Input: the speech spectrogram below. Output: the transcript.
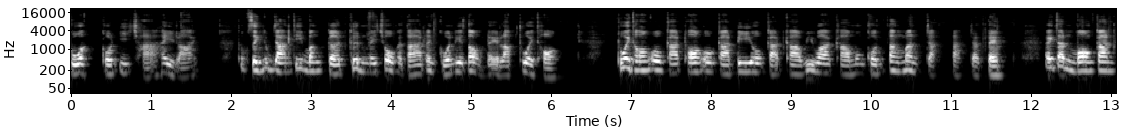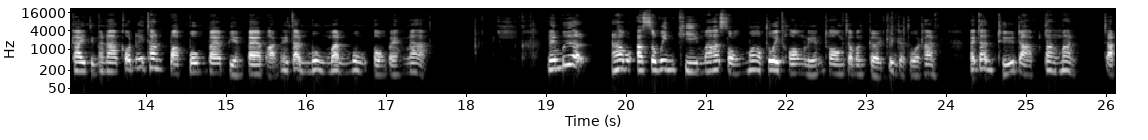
กลัวโกนอีฉาให้ร้าย ทุกสิ่งทุกอย่างที่บังเกิดขึ้นในโชคชะตาท่านควรที่ต้องได้รับถ้วยทองถ้วยทองโอกาสทองโอกาสดีโอกาสข่าววิวาข่าวมงคลตั้งมั่นจัดหนักจัดเต็ม ให้ท่านมองการไกลถึงอนาคตให้ท่านปรับปรุงแปลเปลี่ยนแปลผันให้ท่านมุ่งมั่นมุ่งตรงไปข้างหน้า ในเมื่อนะครับอัศวินขี่ม้าส่งมอบถ้วยทองเหรียญทองจะบังเกิดขึ้นกับตัวท่าน ให้ท่านถือดาบตั้งมั่น จัด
